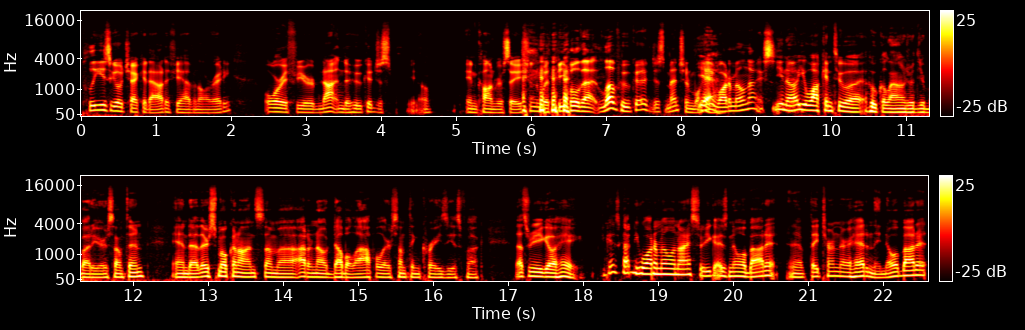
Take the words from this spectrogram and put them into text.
Please go check it out if you haven't already, or if you're not into hookah, just you know, in conversation with people that love hookah, just mention, well, hey, Yeah. watermelon ice. You know, you walk into a hookah lounge with your buddy or something, and uh, they're smoking on some, uh, I don't know, double apple or something crazy as fuck. That's when you go, hey, you guys got any watermelon ice or you guys know about it? And if they turn their head and they know about it,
